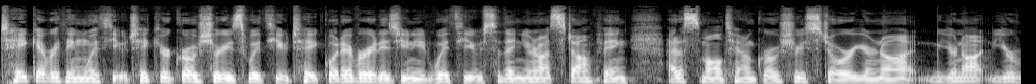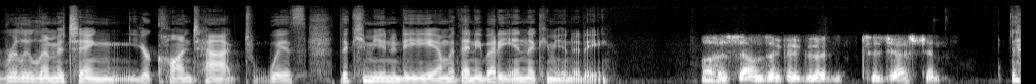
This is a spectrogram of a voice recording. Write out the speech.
take everything with you, take your groceries with you, take whatever it is you need with you. So then you're not stopping at a small town grocery store. You're not. You're not. You're really limiting your contact with the community and with anybody in the community. Well, it sounds like a good suggestion.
